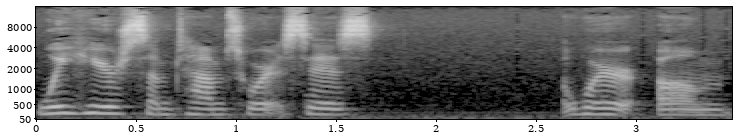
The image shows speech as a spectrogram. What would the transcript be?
we hear sometimes where it says, where um,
